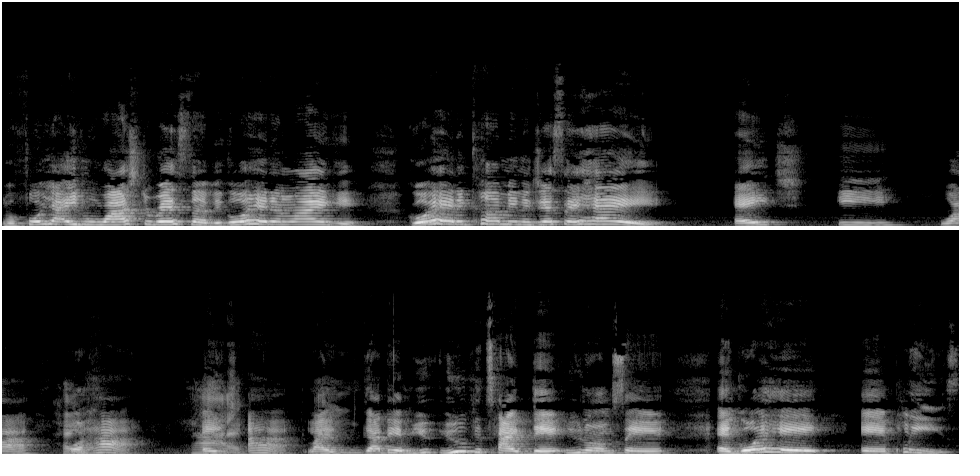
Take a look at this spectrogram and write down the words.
Before y'all even watch the rest of it, go ahead and like it. Go ahead and come in and just say hey. H E Y or hi. H I. Like goddamn, you you can type that. You know what I'm saying? And go ahead and please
